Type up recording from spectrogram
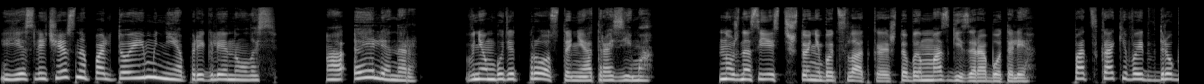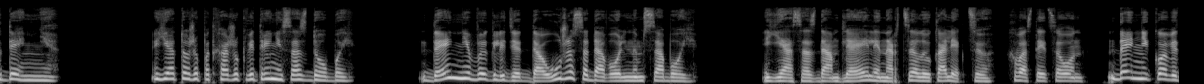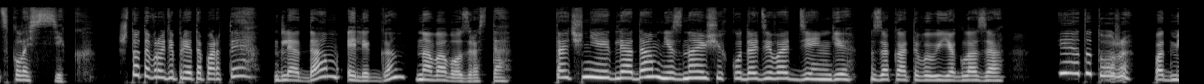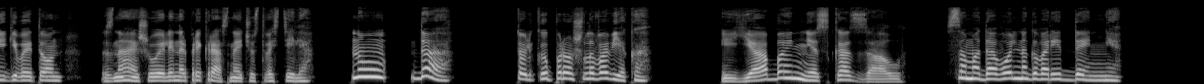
Если честно, пальто и мне приглянулось. А Эленор в нем будет просто неотразимо. Нужно съесть что-нибудь сладкое, чтобы мозги заработали. Подскакивает вдруг Денни. Я тоже подхожу к витрине со сдобой. Дэнни выглядит до ужаса довольным собой. «Я создам для Элинор целую коллекцию», — хвастается он. «Дэнни Ковиц Классик». Что-то вроде прета-порте для дам элегантного возраста. Точнее, для дам, не знающих, куда девать деньги, закатываю я глаза. «И это тоже», — подмигивает он. «Знаешь, у Элинор прекрасное чувство стиля». «Ну, да, только прошлого века». «Я бы не сказал», Самодовольно говорит Денни.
